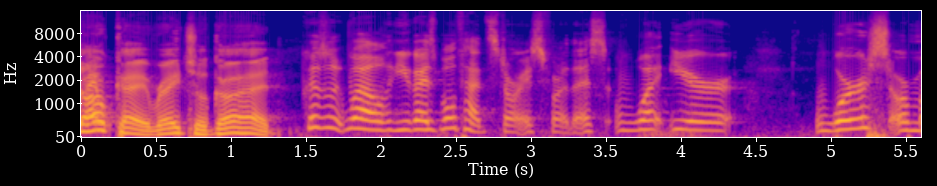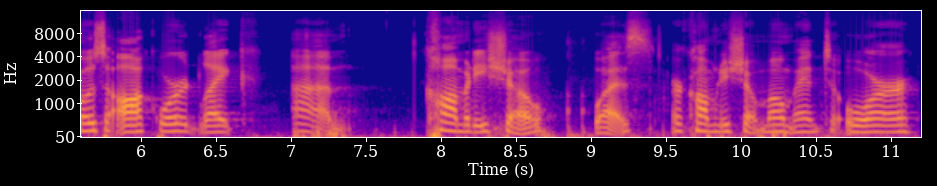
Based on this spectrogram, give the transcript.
Okay, Rachael, go ahead. because well, you guys both had stories for this. What your worst or most awkward like um, comedy show was, or comedy show moment, or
